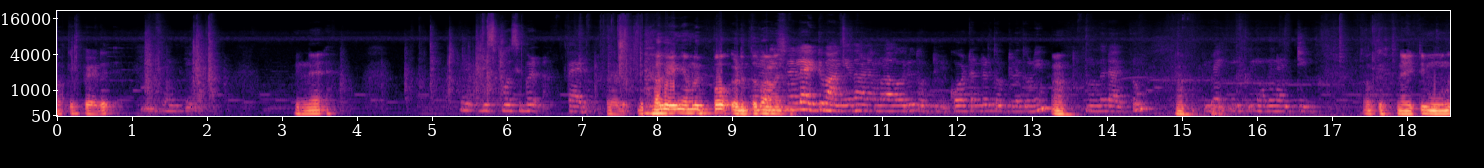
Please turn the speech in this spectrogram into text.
ഓക്കെ പിന്നെ ഡിസ്പോസിബിൾ അത് കഴിഞ്ഞ് നമ്മളിപ്പോൾ എടുത്തതാണ്. അഡീഷണൽ ആയിട്ട് വാങ്ങിയതാണ് നമ്മൾ ആ ഒരു തൊട്ടിൽ കോട്ടന്റെ ഒരു തൊട്ടിലെ തുണി. മൂന്ന് ഡയപ്പറും പിന്നെ എനിക്ക് മൂന്ന് നൈറ്റിയും ഓക്കെ. നൈറ്റി മൂന്ന്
